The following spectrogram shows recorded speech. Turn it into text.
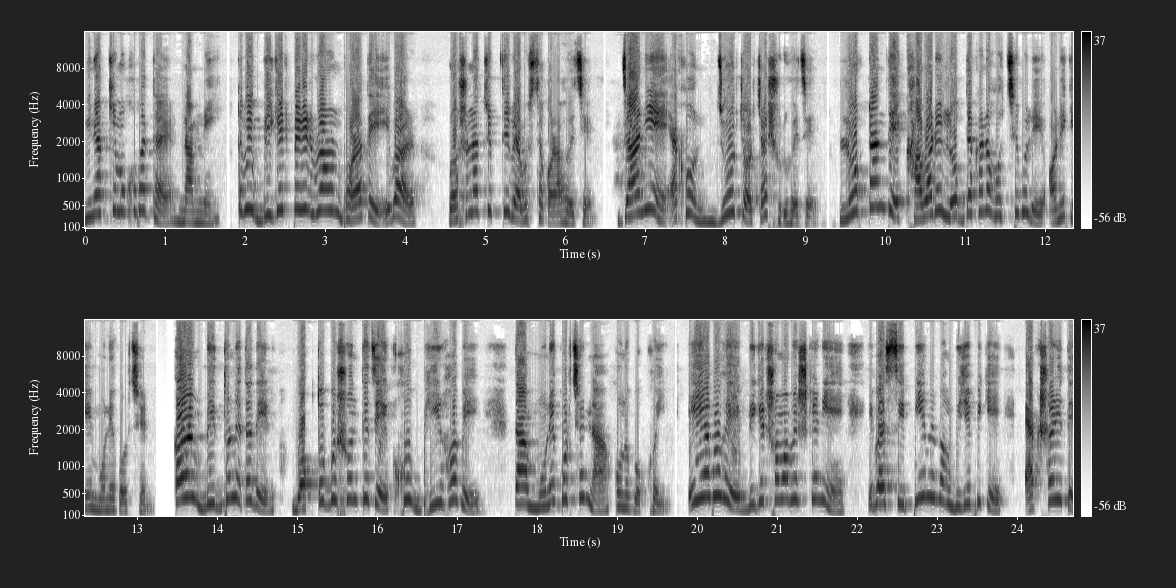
মীনাক্ষী মুখোপাধ্যায় নাম নেই। তবে ব্রিগেড প্যারেড গ্রাউন্ড ভরাতে এবার রসনা তৃপ্তির ব্যবস্থা করা হয়েছে, যা নিয়ে এখন জোর চর্চা শুরু হয়েছে। লোক টানতে খাবারের লোভ দেখানো হচ্ছে বলে অনেকে মনে করছেন। কারণ বৃদ্ধ নেতাদের বক্তব্য শুনতে যে খুব ভিড় হবে, তা মনে করছেন না কোনো পক্ষই। এই আবহে ব্রিগেড সমাবেশকে নিয়ে এবার সিপিএম এবং বিজেপিকে এক সারিতে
